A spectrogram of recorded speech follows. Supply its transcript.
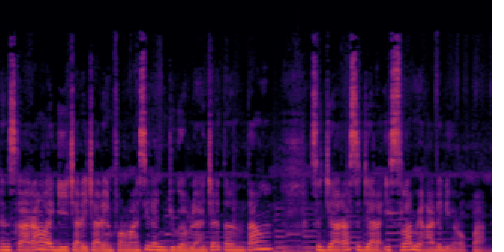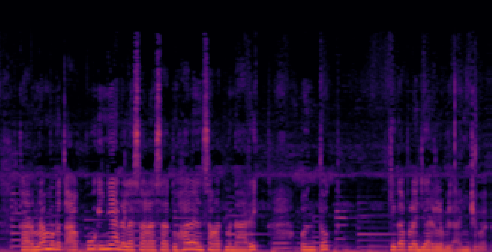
dan sekarang lagi cari-cari informasi dan juga belajar tentang sejarah-sejarah Islam yang ada di Eropa. Karena menurut aku ini adalah salah satu hal yang sangat menarik untuk kita pelajari lebih lanjut.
